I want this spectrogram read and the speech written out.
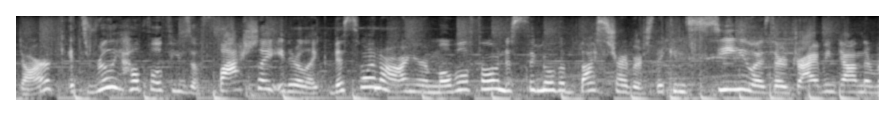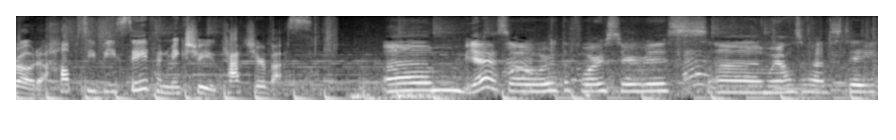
dark, it's really helpful if you use a flashlight, either like this one or on your mobile phone to signal the bus driver so they can see you as they're driving down the road. It helps you be safe and make sure you catch your bus. Um, yeah, so we're at the Forest Service. Um, we also have state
